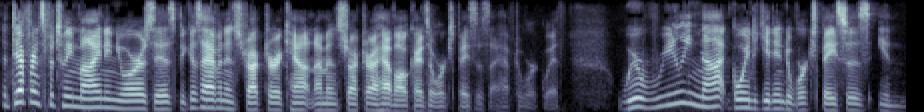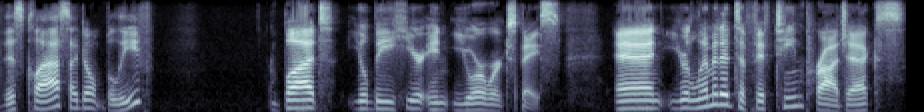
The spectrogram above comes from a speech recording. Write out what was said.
The difference between mine and yours is because I have an instructor account and I'm an instructor, I have all kinds of workspaces I have to work with. We're really not going to get into workspaces in this class, I don't believe, but you'll be here in your workspace. And you're limited to 15 projects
